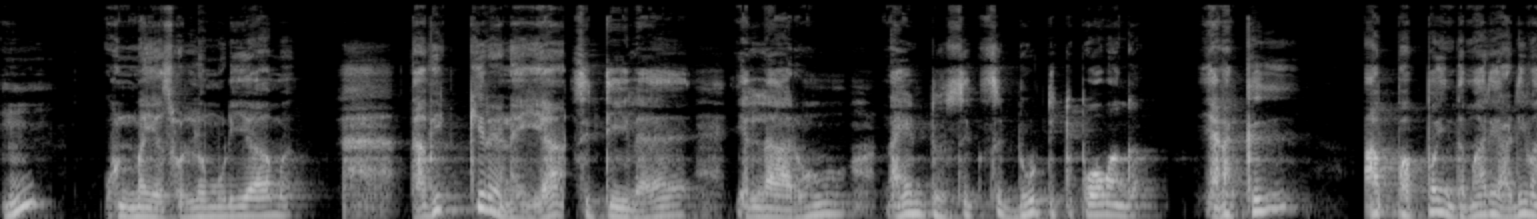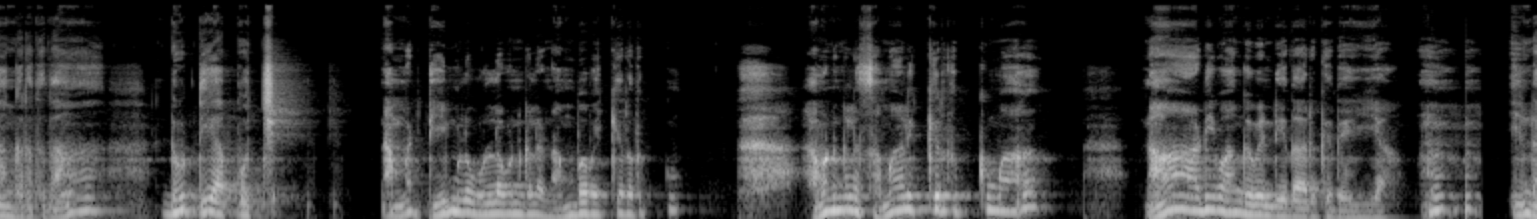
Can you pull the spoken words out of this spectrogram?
ம்? உண்மையை சொல்ல முடியாமல் தவிக்கிறேன் ஐயா சிட்டியில் எல்லாரும் நைன் டு சிக்ஸ் டியூட்டிக்கு போவாங்க. எனக்கு அப்பப்போ இந்த மாதிரி அடி வாங்கிறது தான் டியூட்டியாக போச்சு. நம்ம டீமில் உள்ளவன்களை நம்ப வைக்கிறதுக்கும் அவனுங்களை சமாளிக்கிறதுக்குமாக நான் அடி வாங்க வேண்டியதாக இருக்குது ஐயா. இந்த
